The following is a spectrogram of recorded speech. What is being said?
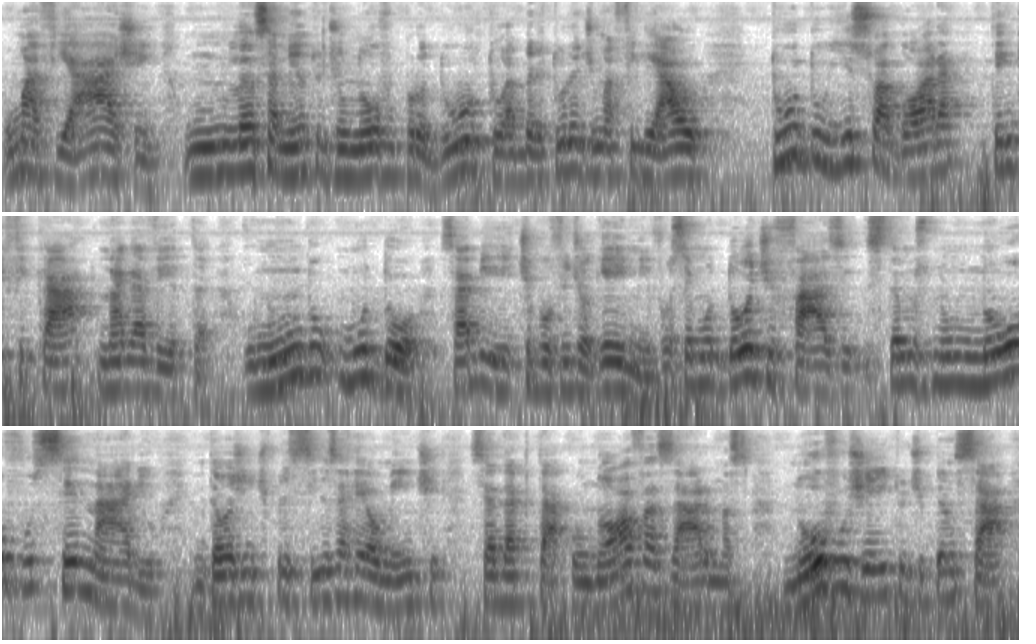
uma viagem, um lançamento de um novo produto, abertura de uma filial tudo isso agora tem que ficar na gaveta. O mundo mudou, sabe? Tipo videogame, você mudou de fase, estamos num novo cenário. Então a gente precisa realmente se adaptar com novas armas, novo jeito de pensar,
